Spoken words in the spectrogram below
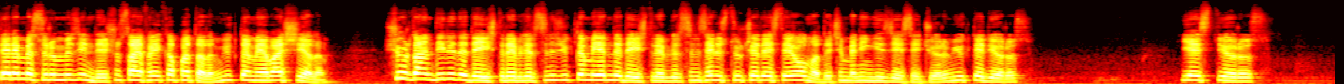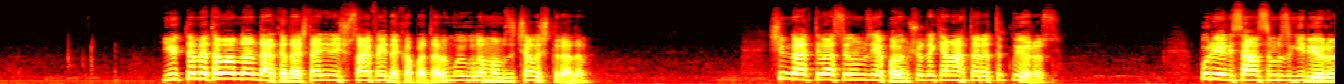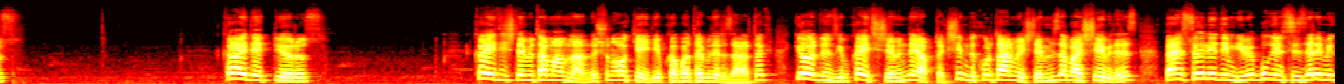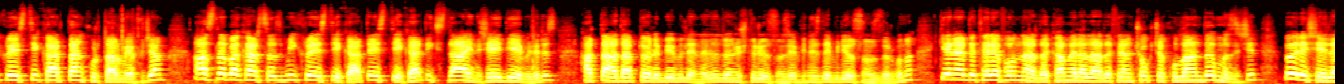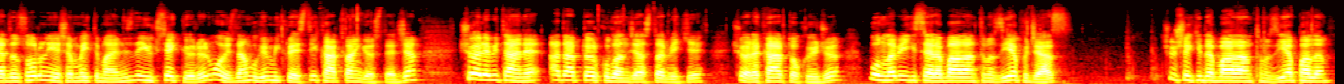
Deneme sürümümüz indi. Şu sayfayı kapatalım. Yüklemeye başlayalım. Şuradan dili de değiştirebilirsiniz. Yükleme yerini de değiştirebilirsiniz. Henüz Türkçe desteği olmadığı için ben İngilizceyi seçiyorum. Yükle diyoruz. Yes diyoruz. Yükleme tamamlandı arkadaşlar. Yine şu sayfayı da kapatalım. Uygulamamızı çalıştıralım. Şimdi aktivasyonumuzu yapalım. Şuradaki anahtara tıklıyoruz. Buraya lisansımızı giriyoruz. Kaydet diyoruz. Kayıt işlemi tamamlandı. Şunu OK deyip kapatabiliriz artık. Gördüğünüz gibi kayıt işlemini de yaptık. Şimdi kurtarma işlemimize başlayabiliriz. Ben söylediğim gibi bugün sizlere microSD karttan kurtarma yapacağım. Aslına bakarsanız microSD kart, SD kart ikisi de aynı şey diyebiliriz. Hatta adaptörle birbirlerine de dönüştürüyorsunuz. Hepiniz de biliyorsunuzdur bunu. Genelde telefonlarda, kameralarda falan çokça kullandığımız için böyle şeylerde sorun yaşama ihtimalinizi de yüksek görüyorum. O yüzden bugün microSD karttan göstereceğim. Şöyle bir tane adaptör kullanacağız tabii ki. Şöyle kart okuyucu. Bununla bilgisayara bağlantımızı yapacağız. Şu şekilde bağlantımızı yapalım.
